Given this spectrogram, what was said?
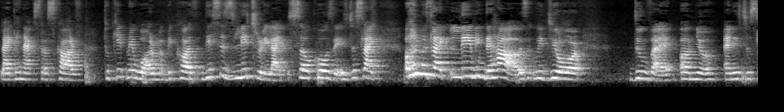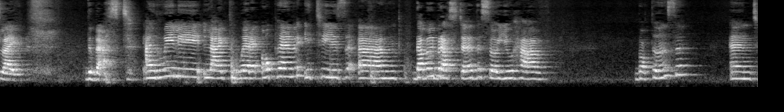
like an extra scarf to keep me warm because this is literally like so cozy. It's just like almost like leaving the house with your duvet on you and it's just like the best. I really like to wear it open. It is um, double-breasted, so you have buttons and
